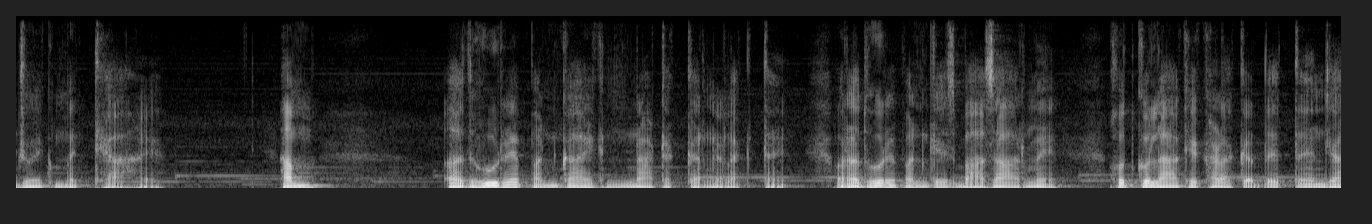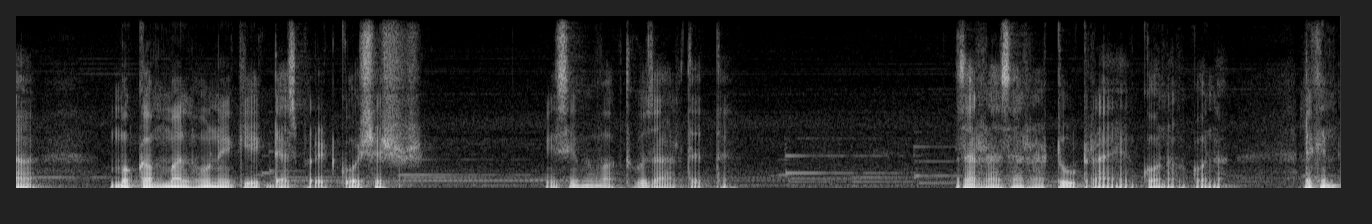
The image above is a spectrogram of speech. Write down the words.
जो एक मिथ्या है। हम अधूरेपन का एक नाटक करने लगते हैं। और अधूरेपन के इस बाज़ार में खुद को ला के खड़ा कर देते हैं, जहाँ मुकम्मल होने की एक डेस्परेट कोशिश इसी में वक्त गुजार देते हैं। ज़र्रा ज़र्रा टूट रहे हैं, कोना कोना। लेकिन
